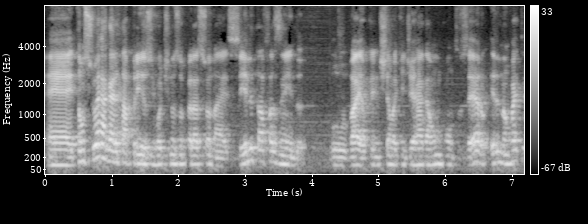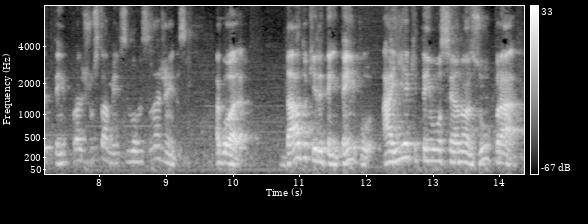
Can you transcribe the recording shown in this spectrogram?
É, então, se o RH está preso em rotinas operacionais, se ele está fazendo o, vai, o que a gente chama aqui de RH 1.0, ele não vai ter tempo para justamente desenvolver essas agendas. Agora, dado que ele tem tempo, aí é que tem o oceano azul para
